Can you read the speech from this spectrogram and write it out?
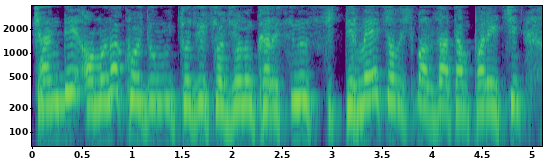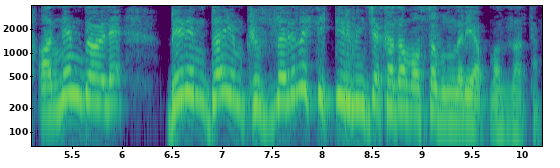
kendi amına koyduğum çocuğu çocuğunun karısını siktirmeye çalışmaz zaten para için. Annem de öyle. Benim dayım kızlarını siktirmeyecek adam olsa bunları yapmaz zaten.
